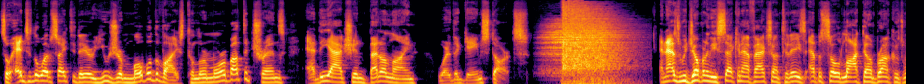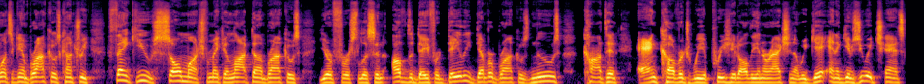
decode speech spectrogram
So head to the website today or use your mobile device to learn more about the trends and the action. BetOnline where the game starts. And as we jump into the second half action on today's episode, Locked On Broncos, once again, Broncos country, thank you so much for making Locked On Broncos your first listen of the day for daily Denver Broncos news, content, and coverage. We appreciate all the interaction that we get, and it gives you a chance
